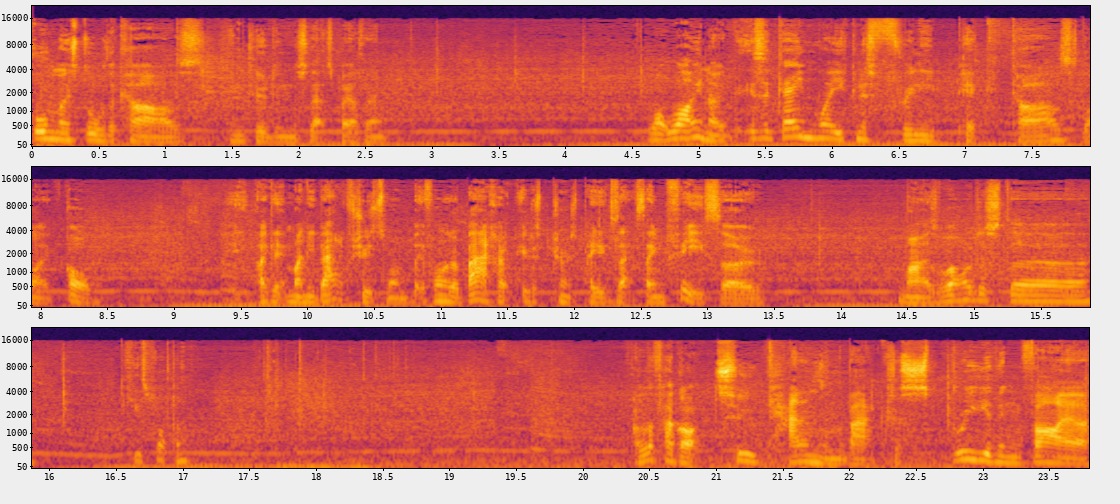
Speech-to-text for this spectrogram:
almost all the cars included in this Let's Play, I think. Well, you know, it's a game where you can just freely pick cars, like, oh, I get money back if I someone, but if I want to go back, I just pretty much pay the exact same fee, so might as well just uh, keep swapping. I love how I got two cannons on the back, just breathing fire.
